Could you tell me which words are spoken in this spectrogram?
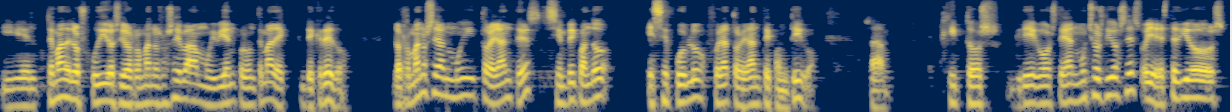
Y el tema de los judíos y los romanos no se llevaba muy bien por un tema de, de credo. Los romanos eran muy tolerantes siempre y cuando ese pueblo fuera tolerante contigo. O sea, egiptos, griegos, tenían muchos dioses. Oye, este dios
